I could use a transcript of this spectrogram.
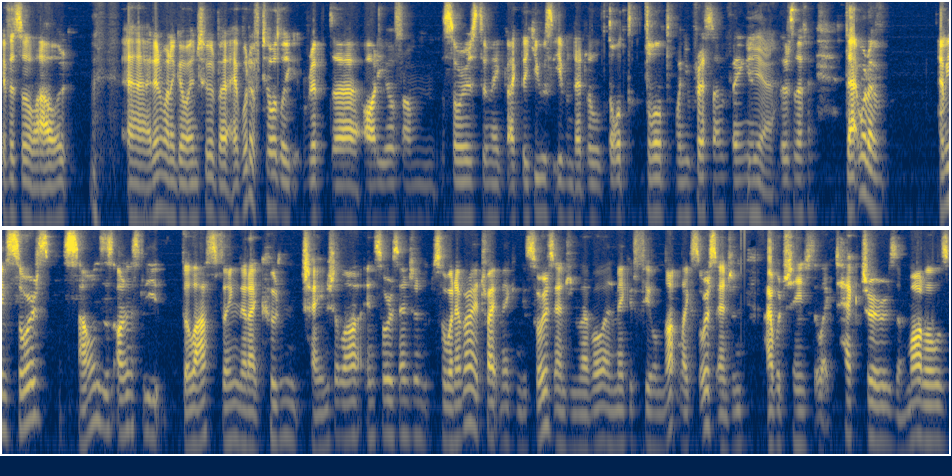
if it's allowed. Uh, i didn't want to go into it but i would have totally ripped the audio from source to make like the use even that little dot dot when you press something yeah. there's nothing. That would have i mean source sounds is honestly the last thing that I couldn't change a lot in Source Engine. So whenever I tried making a Source Engine level and make it feel not like Source Engine, I would change the like textures, the models,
